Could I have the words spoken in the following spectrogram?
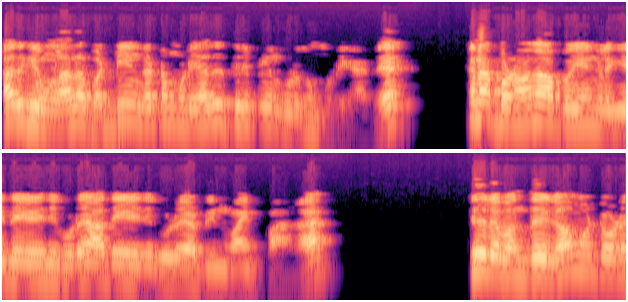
அதுக்கு இவங்களால வட்டியும் கட்ட முடியாது திருப்பியும் கொடுக்க முடியாது. என்ன பண்ணுவாங்க? அப்போ எங்களுக்கு இதை எழுதி கொடு அதை எழுதி கொடு அப்படின்னு வாங்கிப்பாங்க. இதில் வந்து கவர்மெண்ட்டோட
